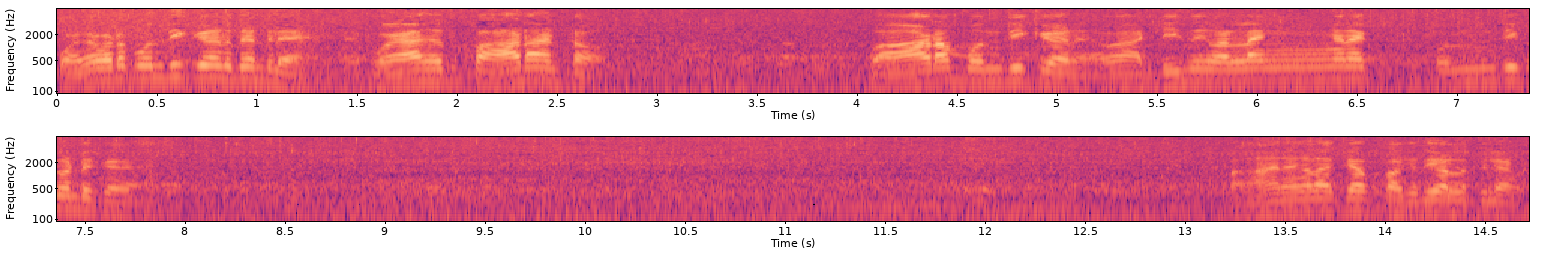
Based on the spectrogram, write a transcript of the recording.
പുഴ ഇവിടെ പൊന്തിക്കാണ് ഇതുണ്ടല്ലേ? പുഴ അത് പാടാണ് കേട്ടോ പാടം പൊന്തിക്കാണ്. അപ്പൊ അടിയിൽ നിന്ന് വെള്ളം ഇങ്ങനെ പൊന്തിക്കൊണ്ടിരിക്കുക വാഹനങ്ങളൊക്കെ പകുതി വെള്ളത്തിലാണ്.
